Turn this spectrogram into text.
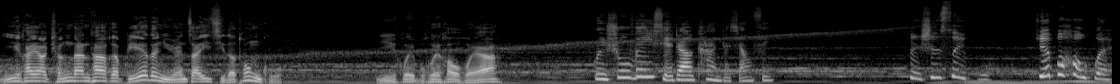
你还要承担他和别的女人在一起的痛苦。你会不会后悔啊？鬼叔威胁着看着香妃，粉身碎骨，绝不后悔。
